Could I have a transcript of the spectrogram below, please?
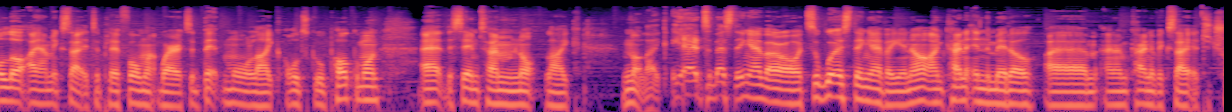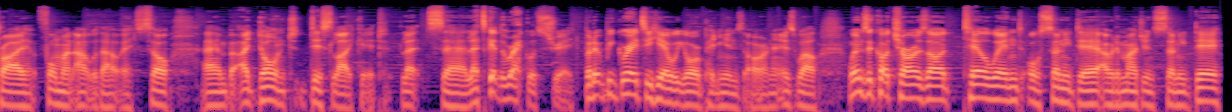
Although I am excited to play a format where it's a bit more like old school Pokemon. Uh, at the same time, I'm not like I'm not like, yeah, it's the best thing ever or it's the worst thing ever, you know? I'm kind of in the middle um, and I'm kind of excited to try format out without it. So, um, but I don't dislike it. Let's uh, let's get the record straight. But it would be great to hear what your opinions are on it as well. Whimsicott Charizard, Tailwind or Sunny Day. I would imagine Sunny Day.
